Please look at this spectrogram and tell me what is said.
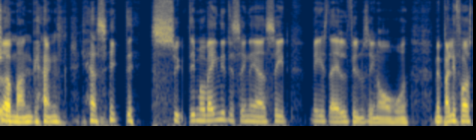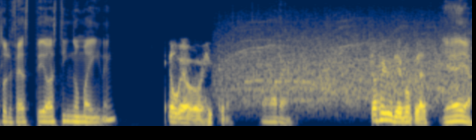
så mange gange. Jeg har set det sygt. Det må være en af de scener, jeg har set mest af alle filmscener overhovedet. Men bare lige for at slå det fast, det er også din nummer en, ikke? Jo, jo, jo, helt klart. Sådan. Så fik vi det på plads. Ja, ja.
